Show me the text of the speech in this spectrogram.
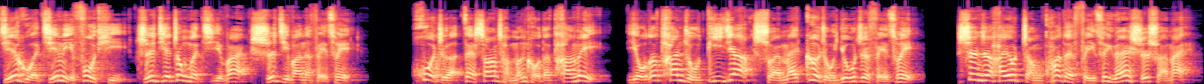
结果锦鲤附体，直接中个几万、十几万的翡翠。或者在商场门口的摊位，有的摊主低价甩卖各种优质翡翠，甚至还有整块的翡翠原石甩卖。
